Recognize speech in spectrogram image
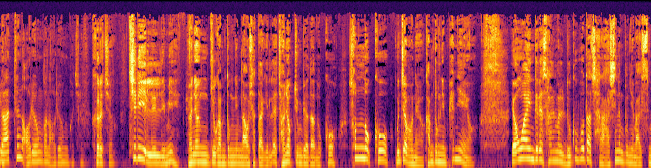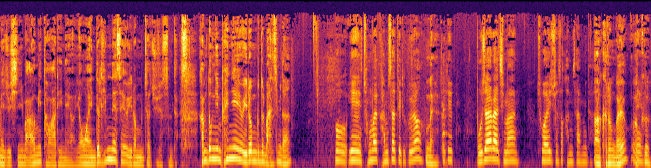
여하튼 어려운 건 어려운 거죠. 그렇죠. 7211님이 변영주 감독님 나오셨다길래 저녁 준비하다 놓고 손 놓고 문자 보내요. 감독님 팬이에요. 영화인들의 삶을 누구보다 잘 아시는 분이 말씀해 주시니 마음이 더 아리네요. 영화인들 힘내세요. 이런 문자 주셨습니다. 감독님 팬이에요. 이런 분들 많습니다. 뭐, 예, 정말 감사드리고요. 네. 되게 모자라지만 좋아해 주셔서 감사합니다. 아, 그런가요? 어, 네. 어, 그,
